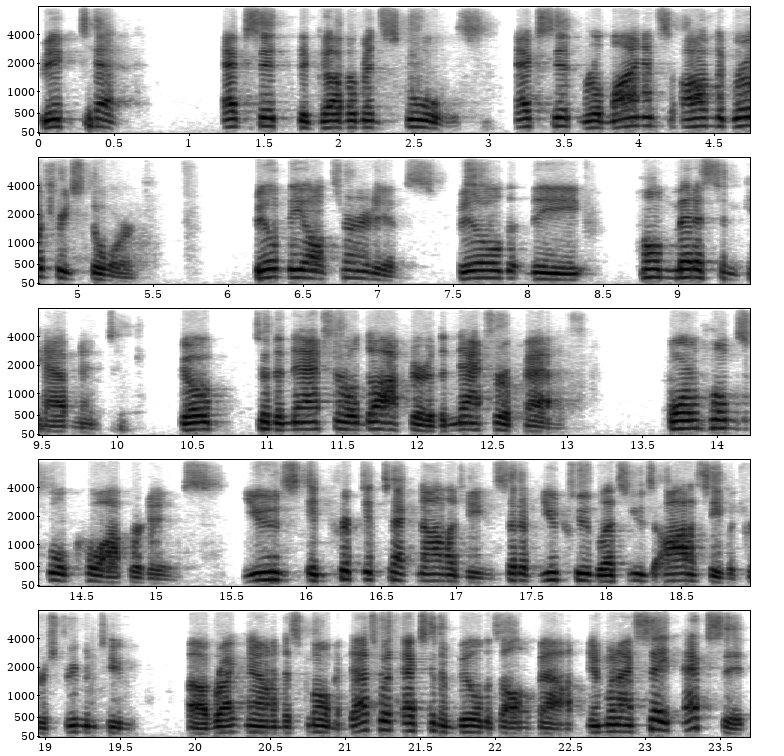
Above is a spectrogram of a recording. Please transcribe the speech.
big tech. Exit the government schools. Exit reliance on the grocery store. Build the alternatives. Build the home medicine cabinet. Go to the natural doctor, the naturopath form homeschool cooperatives, use encrypted technology. Instead of YouTube, let's use Odysee, which we're streaming to uh, right now in this moment. That's what exit and build is all about. And when I say exit,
